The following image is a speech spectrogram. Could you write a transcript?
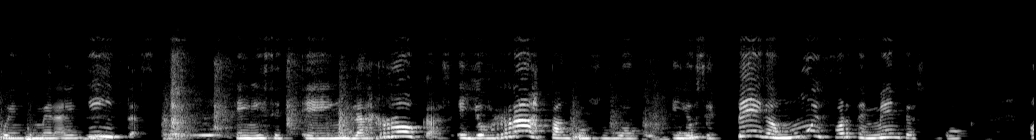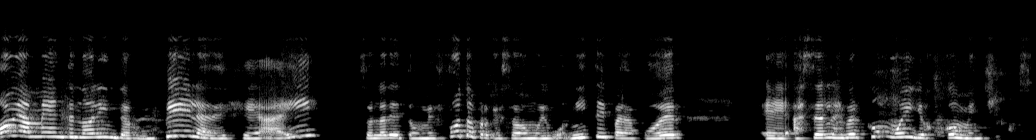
pueden comer alguitas en, las rocas. Ellos raspan con su boca, ellos se pegan muy fuertemente a su boca. Obviamente no la interrumpí, la dejé ahí, solo le tomé foto porque estaba muy bonita y para poder eh, hacerles ver cómo ellos comen, chicos.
